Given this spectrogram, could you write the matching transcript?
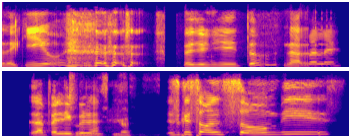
de Gio, de Junjito, la, la película. Es que son zombies,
